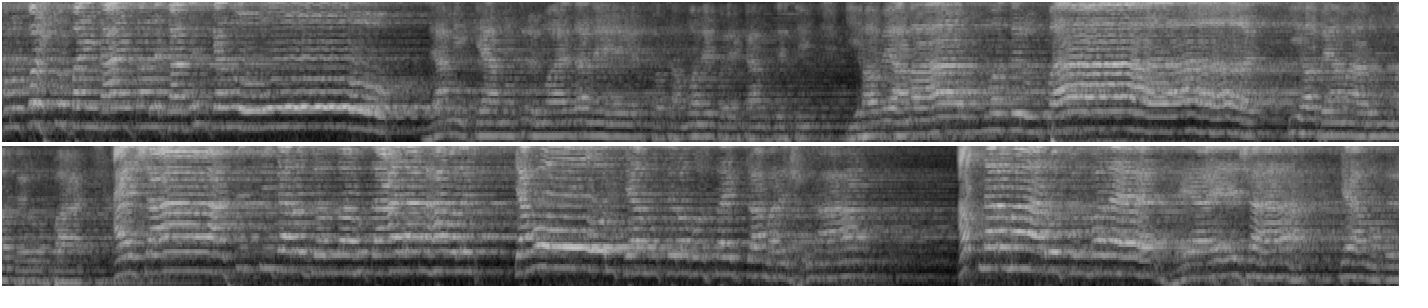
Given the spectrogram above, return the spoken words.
কোনো কষ্ট পাই নাই, তাহলে কাঁদেন কেন? যে আমি কেয়ামতের ময়দানের কথা মনে করে কাঁদতেছি, কি হবে আমার উন্মতের উপায়? কি হবে আমার উন্মতের উপায়? আয়েশা সিদ্দিকা রাদিয়াল্লাহু তাআলা আনহা বলেন, কেমন কেয়ামতের অবস্থা একটু আমারে শোনা। আপনার আমার রসুল বলেন, হে আয়েশা কেয়ামতের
